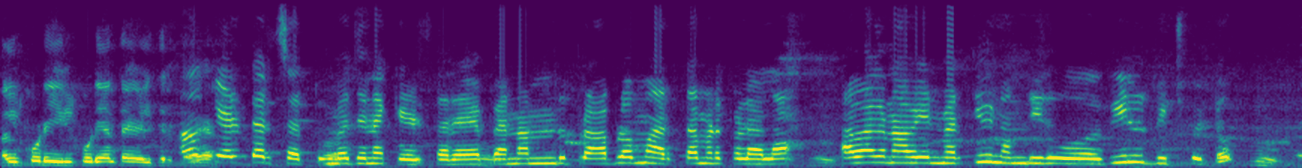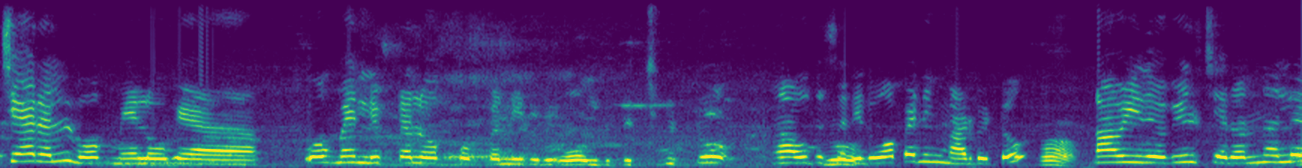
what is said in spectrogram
ಅಲ್ಲಿ ಕೊಡಿ ಇಲ್ಲಿ ಕೊಡಿ ಅಂತ ಹೇಳ್ತಿರ್ತಾರೆ. ಅವ್ರು ಕೇಳ್ತಾರೆ ಸರ್ ತುಂಬಾ ಜನ ಕೇಳ್ತಾರೆ. ಬ- ನಮ್ದು ಪ್ರಾಬ್ಲಮ್ ಅರ್ಥ ಮಾಡ್ಕೊಳಲ್ಲ ಅವಾಗ ನಾವೇನ್ ಮಾಡ್ತೀವಿ ನಮ್ದು ಇದು ವೀಲ್ ಬಿಚ್ಬಿಟ್ಟು ಚೇರ್ ಅಲ್ಲಿ ಹೋಗ್ ಮೇಲೆ ಹೋಗಿ ಆ, ಹೋಗ್ ಮೇಲೆ ಲಿಫ್ಟ್ ಅಲ್ಲಿ ಹೋಗಿ ಕೊಟ್ಟು ಬಂದಿದೀವಿ ಓ ಇದು ಬಿಚ್ಚಿಬಿಟ್ಟು ಹೌದು ಸರ್ ಇದು ಓಪನಿಂಗ್ ಮಾಡ್ಬಿಟ್ಟು ಹಾ. ನಾವು ಇದು ವೀಲ್ ಚೇರ್ ಅನ್ನಲ್ಲೇ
